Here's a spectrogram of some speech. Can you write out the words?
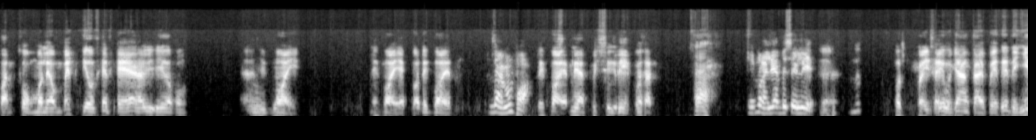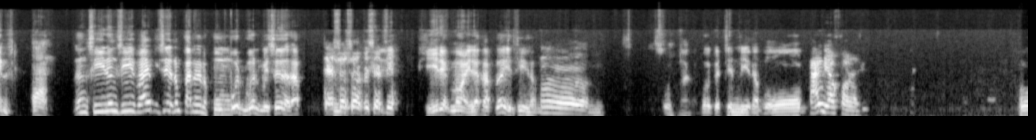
ฟันส่งมาแล้วเม็ดเดียวแท้ๆครับพี่ที่ครับผมเออนิดหน่อยเล็กหน่อยก็เล็กหน่อยได้มั้งพอเล็กหน่อยเรียนไปซื้อเลขว่าท่านอ่าคิดหน่อยเรียนไปซื้อเลขก็ไปใช้หัวย่างกายไปได้ยินอ่าหนึ่งสี่หนึ่งสี่ไปไปซื้อน้ำกันนะหุ่มเบิ้นเบิ้นไปซื้อครับ แต่เสื้อๆไปเสื้อสิผีเด็กหน่อยนะครับเลยที่ครับเออสุดมาโอ้ยเป็นเศรษฐีครับผมทางเดียวขอรอโอ้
